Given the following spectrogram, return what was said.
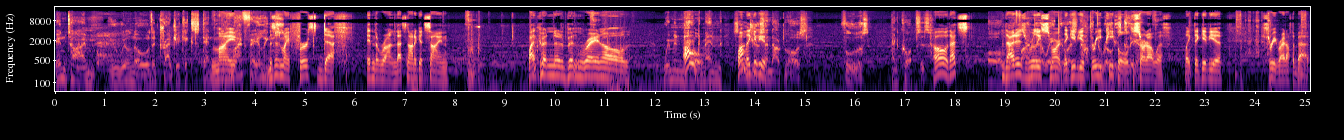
In time, you will know the tragic extent my, of my failings. This is my first death in the run. That's not a good sign. Why couldn't it have been Reynauld? Women oh. and men, soldiers wow, they give you... and outlaws, fools and corpses. Oh, that's All that is really smart. They give you three the road is people to start out with. Like they give you three right off the bat.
